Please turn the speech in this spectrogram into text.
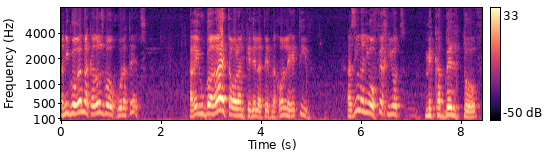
אני גורם לקדוש ברוך הוא לתת. הרי הוא ברא את העולם כדי לתת, נכון? להטיב. אז אם אני הופך להיות מקבל טוב,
